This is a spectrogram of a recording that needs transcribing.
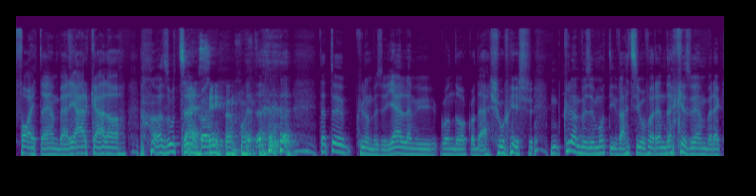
fajta ember járkál a, az utcákon. szépen. Tehát ő különböző jellemű, gondolkodású és különböző motivációval rendelkező emberek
